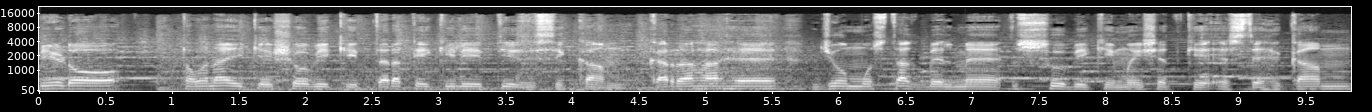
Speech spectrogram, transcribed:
पीड़ो तोानाई के शोबे की तरक्की के लिए तेज़ी से काम कर रहा है, जो मुस्तबिल में सूबे की मीशत के इसकाम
